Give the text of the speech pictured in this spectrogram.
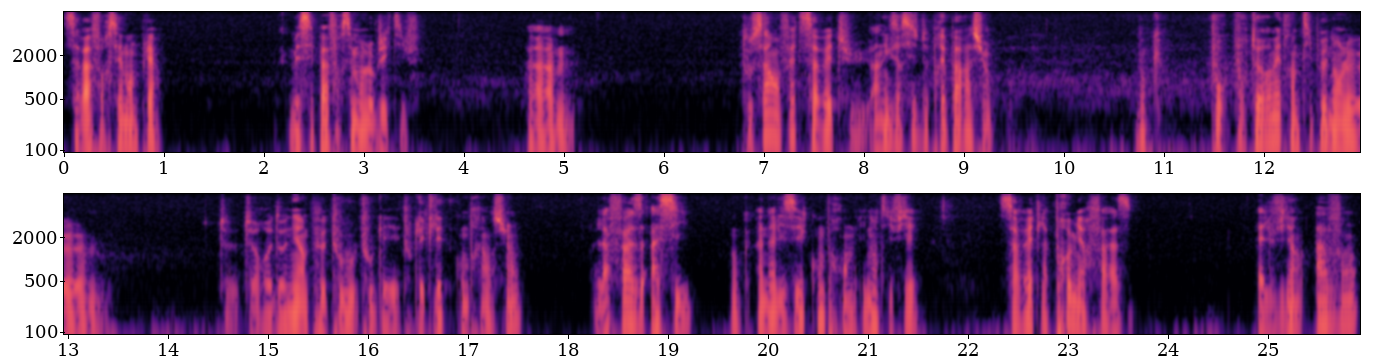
ça va forcément te plaire. Mais c'est pas forcément l'objectif. Euh, tout ça en fait, ça va être un exercice de préparation. Donc pour pour te remettre un petit peu dans le te, te redonner un peu tout, les, toutes les clés de compréhension, la phase assis, donc analyser, comprendre, identifier, ça va être la première phase. Elle vient avant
